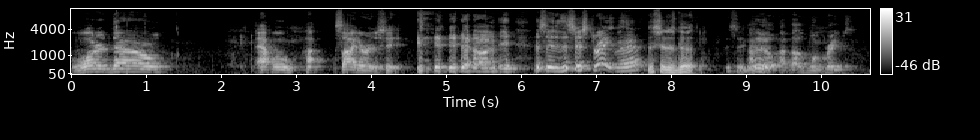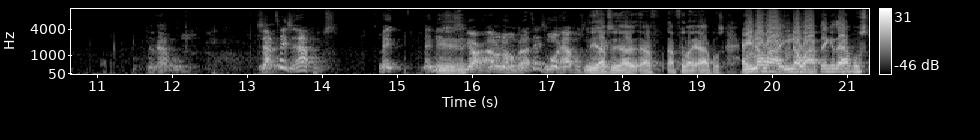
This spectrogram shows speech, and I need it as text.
watered down apple hot cider and shit. you know what I mean? This shit, this shit straight, man. This shit is good. This shit I, good. I thought it was more grapes than apples. See, I taste apples. Maybe, maybe it's Yeah. a cigar. I don't know, but I taste more apples. Than Yeah, I, grapes. I, I, I feel like apples. And you know why? You know why I think it's apples?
